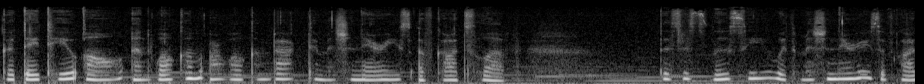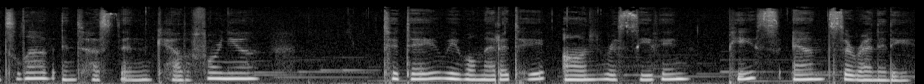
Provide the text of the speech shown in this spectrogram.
good day to you all, and welcome or welcome back to Missionaries of God's Love. This is Lucy with Missionaries of God's Love in Tustin, California. Today we will meditate on receiving peace and serenity.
